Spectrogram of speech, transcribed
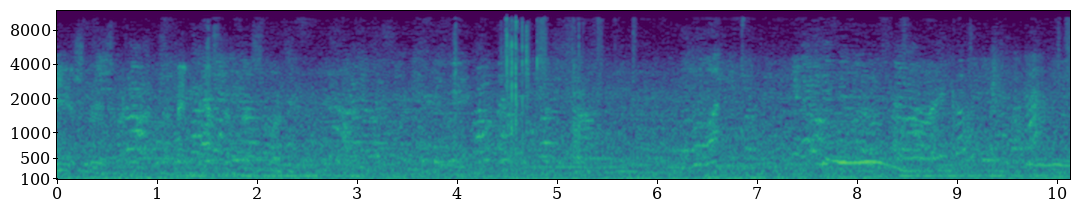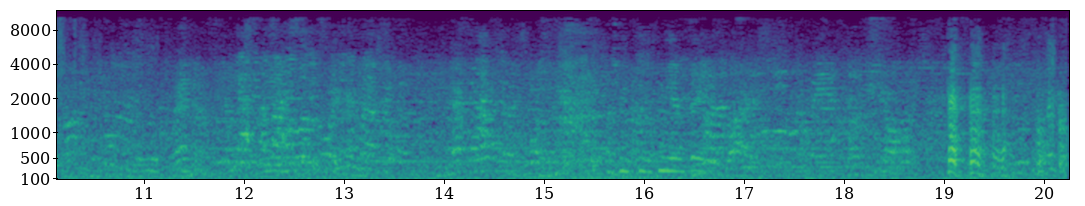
видишь, что есть что-то интересное происходит. Не отдаю.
